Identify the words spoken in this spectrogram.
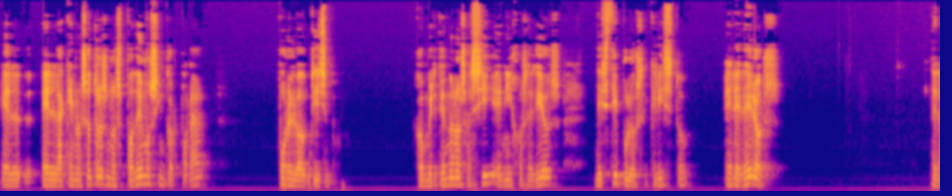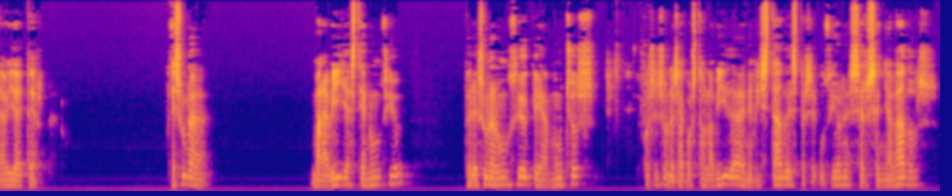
en la que nosotros nos podemos incorporar por el bautismo, convirtiéndonos así en hijos de Dios, discípulos de Cristo, herederos de la vida eterna. Es una maravilla este anuncio, pero es un anuncio que a muchos, pues eso les ha costado la vida, enemistades, persecuciones, ser señalados.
